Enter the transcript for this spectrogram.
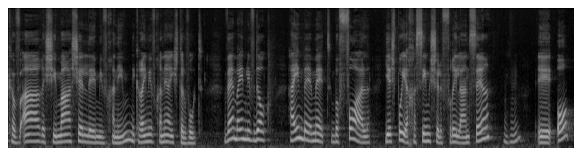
קבעה רשימה של אה, מבחנים, נקראים מבחני ההשתלבות. והם באים לבדוק, האם באמת בפועל יש פה יחסים של פרילנסר, mm-hmm. או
